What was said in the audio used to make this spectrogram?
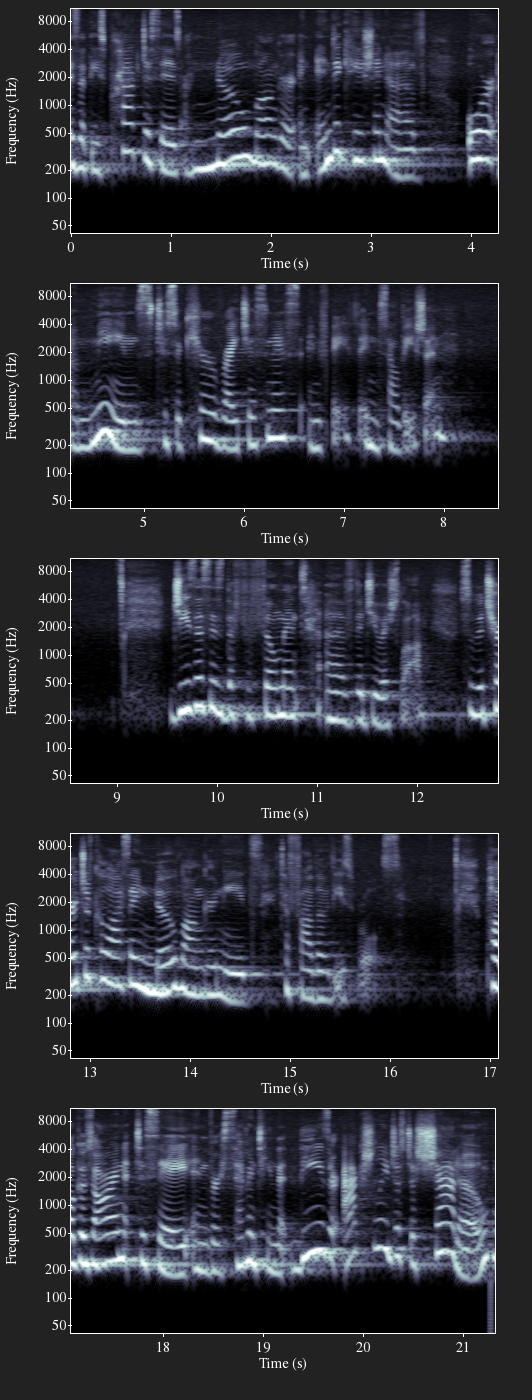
is that these practices are no longer an indication of or a means to secure righteousness and faith in salvation. Jesus is the fulfillment of the Jewish law. So the church of Colossae no longer needs to follow these rules. Paul goes on to say in verse 17 that these are actually just a shadow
